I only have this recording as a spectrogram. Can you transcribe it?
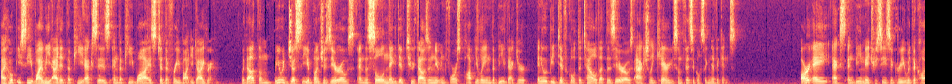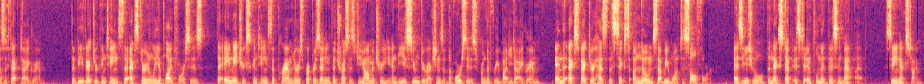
I hope you see why we added the px's and the py's to the free body diagram. Without them, we would just see a bunch of zeros and the sole negative 2000 newton force populating the b vector, and it would be difficult to tell that the zeros actually carry some physical significance. Our A, X, and B matrices agree with the cause-effect diagram. The b vector contains the externally applied forces, the A matrix contains the parameters representing the truss's geometry and the assumed directions of the forces from the free body diagram, and the X vector has the six unknowns that we want to solve for. As usual, the next step is to implement this in MATLAB. See you next time.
